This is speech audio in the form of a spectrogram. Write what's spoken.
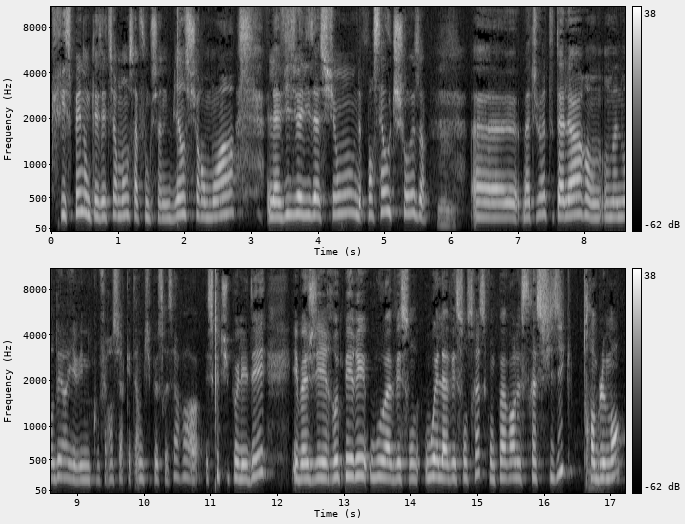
crispée. Donc les étirements, ça fonctionne bien sur moi. La visualisation, de penser à autre chose. Hmm. Euh, bah tu vois, tout à l'heure, on, m'a demandé, il y avait une conférencière qui était un petit peu stressée. Est-ce que tu peux l'aider? Et ben j'ai repéré où avait son, où elle avait son stress. Qu'on peut avoir le stress physique, tremblement,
